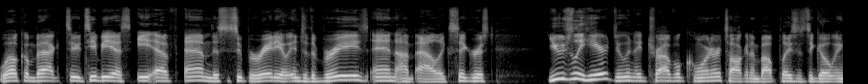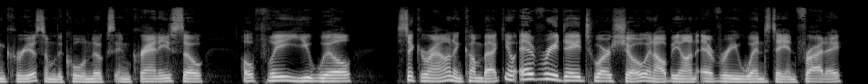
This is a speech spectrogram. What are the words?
Welcome back to TBS EFM. This is Super Radio Into the Breeze, and I'm Alex Sigrist. Usually here doing a travel corner, talking about places to go in Korea, some of the cool nooks and crannies. So hopefully you will stick around and come back, you know, every day to our show, and I'll be on every Wednesday and Friday.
